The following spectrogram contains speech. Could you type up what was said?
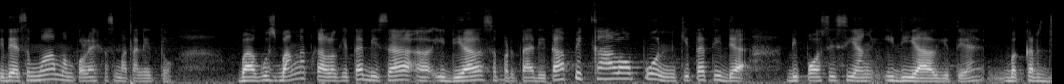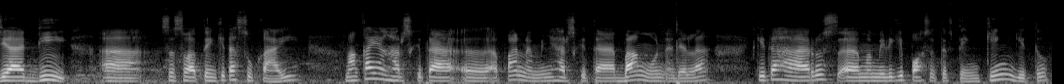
Tidak semua memperoleh kesempatan itu bagus banget kalau kita bisa uh, ideal seperti tadi. Tapi kalaupun kita tidak di posisi yang ideal gitu ya, bekerja di uh, sesuatu yang kita sukai, maka yang harus kita uh, apa namanya harus kita bangun adalah kita harus uh, memiliki positive thinking gitu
